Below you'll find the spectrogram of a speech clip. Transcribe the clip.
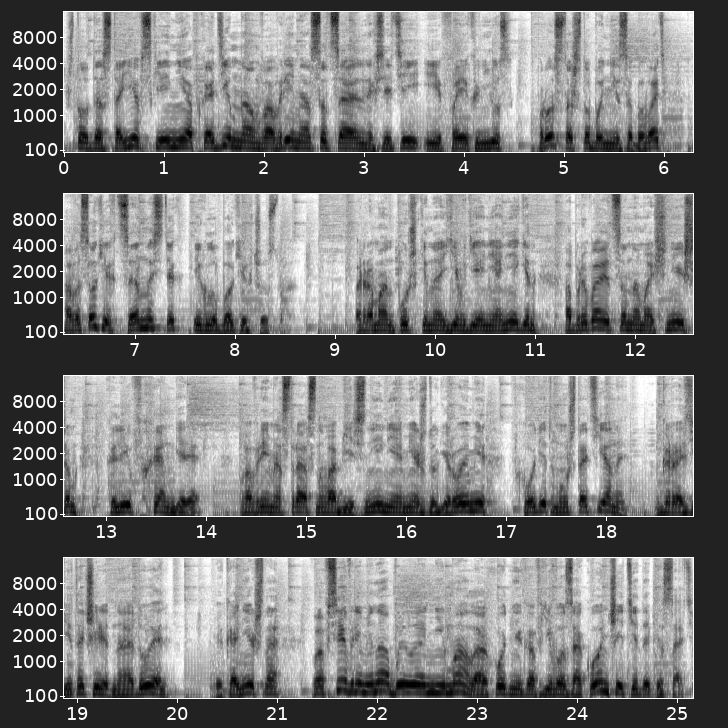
что Достоевский необходим нам во время социальных сетей и фейк-ньюс, просто чтобы не забывать о высоких ценностях и глубоких чувствах. Роман Пушкина «Евгений Онегин» обрывается на мощнейшем клиффхенгере – Во время страстного объяснения между героями входит муж Татьяны. Грозит очередная дуэль. И, конечно, во все времена было немало охотников его закончить и дописать.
